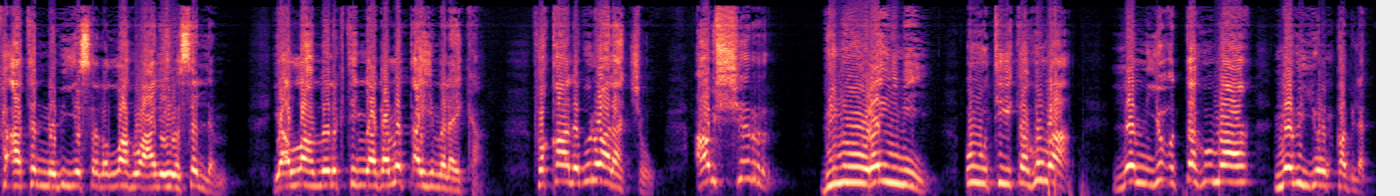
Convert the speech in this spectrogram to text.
فأتى النبي صلى الله عليه وسلم የአላህ መልእክተኛ ጋር መጣ ይህ መላይካ። ፈቃለ ብሎ አላቸው አብሽር ቢኑረይኒ ኡቲተሁማ ለም ዩእተሁማ ነቢዩን ቀብለክ.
